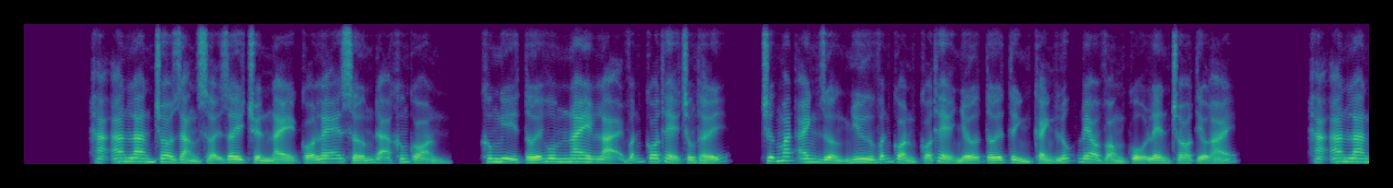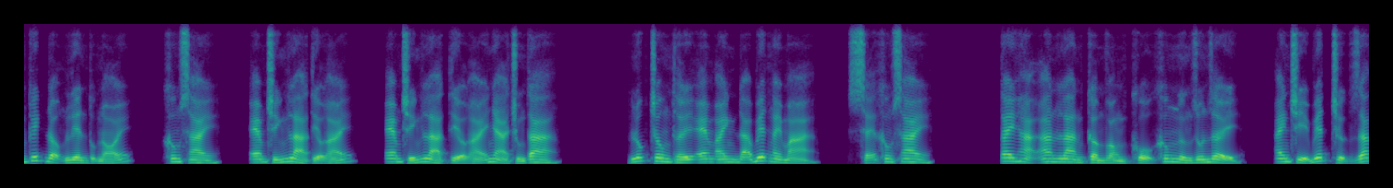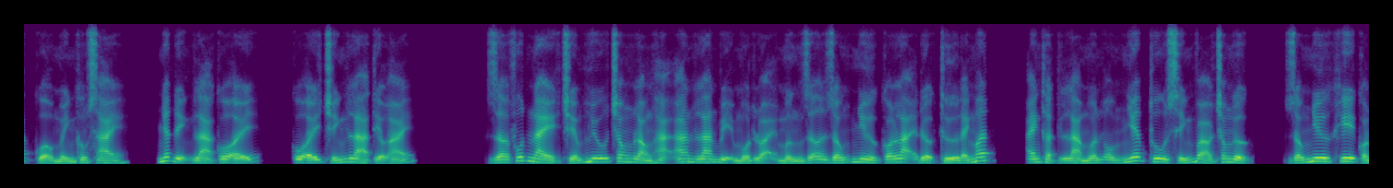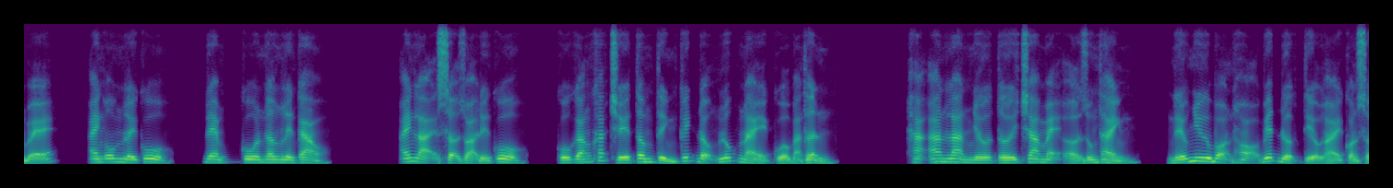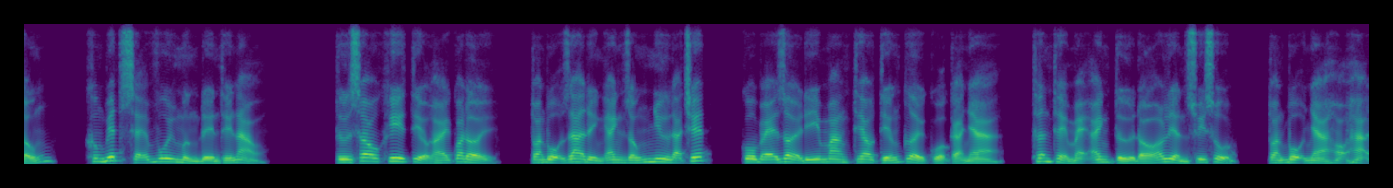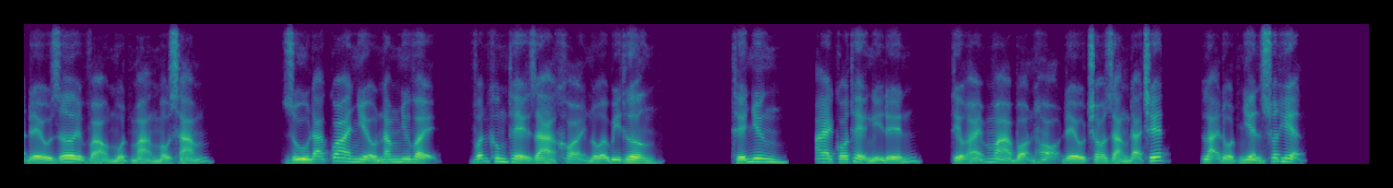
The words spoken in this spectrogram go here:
Hạ an lan cho rằng sợi dây chuyền này có lẽ sớm đã không còn, không nghĩ tới hôm nay lại vẫn có thể trông thấy, trước mắt anh dường như vẫn còn có thể nhớ tới tình cảnh lúc đeo vòng cổ lên cho tiểu ái hạ an lan kích động liên tục nói, không sai, em chính là tiểu ái, em chính là tiểu gái nhà chúng ta. Lúc trông thấy em anh đã biết ngay mà, sẽ không sai. Tay hạ an lan cầm vòng cổ không ngừng run rẩy, anh chỉ biết trực giác của mình không sai, nhất định là cô ấy cô ấy chính là tiểu ái. Giờ phút này chiếm hữu trong lòng hạ an lan bị một loại mừng rỡ giống như có lại được thứ đánh mất, anh thật là muốn ôm nhiếp thu xính vào trong ngực, giống như khi còn bé, anh ôm lấy cô đem cô nâng lên cao. Anh lại sợ dọa đến cô, cố gắng khắc chế tâm tình kích động lúc này của bản thân. Hạ an lan nhớ tới cha mẹ ở dung thành, nếu như bọn họ biết được tiểu gái còn sống, không biết sẽ vui mừng đến thế nào. Từ sau khi tiểu gái qua đời, toàn bộ gia đình anh giống như đã chết, cô bé rời đi mang theo tiếng cười của cả nhà, thân thể mẹ anh từ đó liền suy sụp, toàn bộ nhà họ hạ đều rơi vào một mảng màu xám. Dù đã qua nhiều năm như vậy vẫn không thể ra khỏi nỗi bi thương. Thế nhưng, ai có thể nghĩ đến, tiểu ái mà bọn họ đều cho rằng đã chết, lại đột nhiên xuất hiện.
